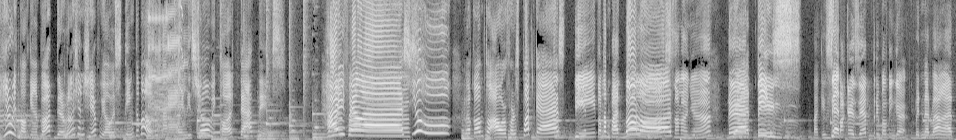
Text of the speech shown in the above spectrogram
here we talking about the relationship we always think about. And this show we call That Things. Hi fellas, yuhu! Welcome to our first podcast di tempat bolos. namanya That Things. Pakai Z. pakai Z triple tiga Bener banget.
